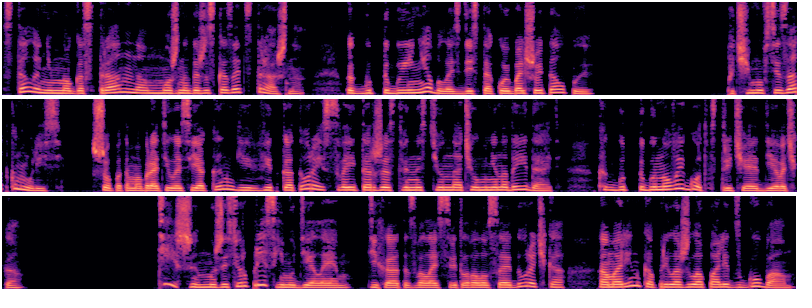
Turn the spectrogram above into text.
стало немного странно, можно даже сказать страшно, как будто бы и не было здесь такой большой толпы. «Почему все заткнулись?» — шепотом обратилась я к Инге, вид которой своей торжественностью начал мне надоедать, как будто бы Новый год встречает девочка. «Тише, мы же сюрприз ему делаем», — тихо отозвалась светловолосая дурочка, а Маринка приложила палец к губам.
